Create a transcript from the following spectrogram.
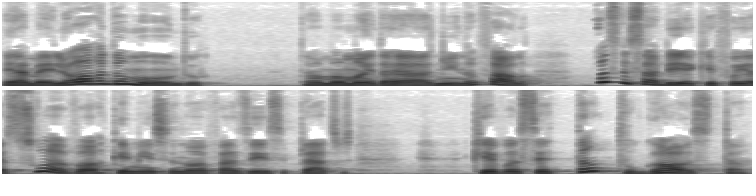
É a melhor do mundo. Então a mamãe da Nina fala: você sabia que foi a sua avó que me ensinou a fazer esse prato que você tanto gosta?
